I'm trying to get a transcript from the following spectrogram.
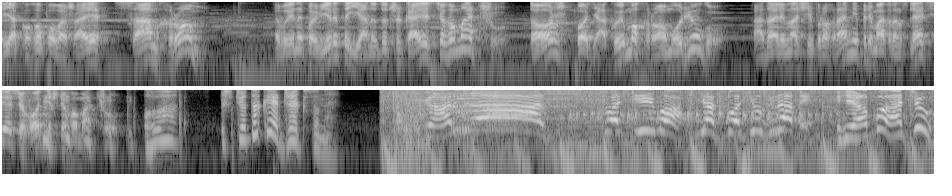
якого поважає сам Хром. Ви не повірите, я не дочекаюсь цього матчу. Тож подякуємо Хрому Рюгу. А далі в нашій програмі пряма трансляція сьогоднішнього матчу. О, що таке, Джексоне? Гаразд! Ходімо! Я хочу грати! Я бачу!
